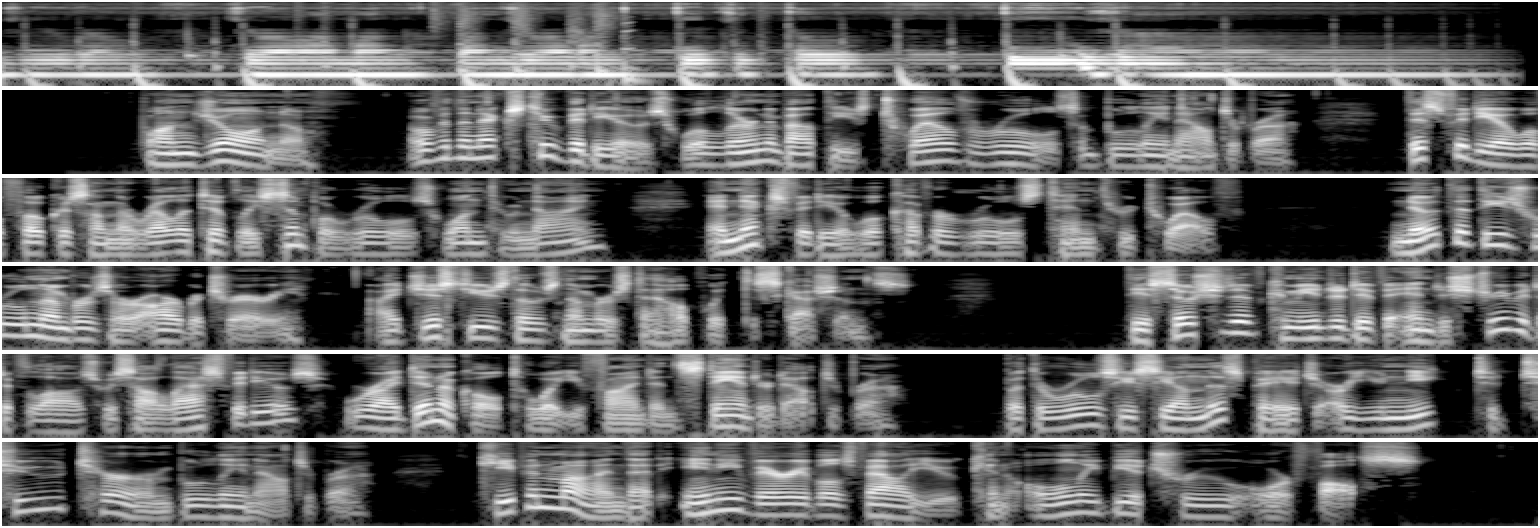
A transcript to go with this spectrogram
zero, zero one one, one zero one, digital vision. Buongiorno. Over the next two videos, we'll learn about these 12 rules of Boolean algebra. This video will focus on the relatively simple rules 1 through 9, and next video will cover rules 10 through 12. Note that these rule numbers are arbitrary. I just use those numbers to help with discussions. The associative, commutative, and distributive laws we saw last videos were identical to what you find in standard algebra. But the rules you see on this page are unique to two-term Boolean algebra. Keep in mind that any variable's value can only be a true or false.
